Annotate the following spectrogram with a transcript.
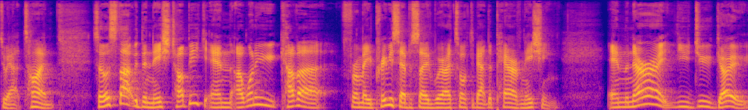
throughout time. So let's start with the niche topic. And I want to cover from a previous episode where I talked about the power of niching. And the narrower you do go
